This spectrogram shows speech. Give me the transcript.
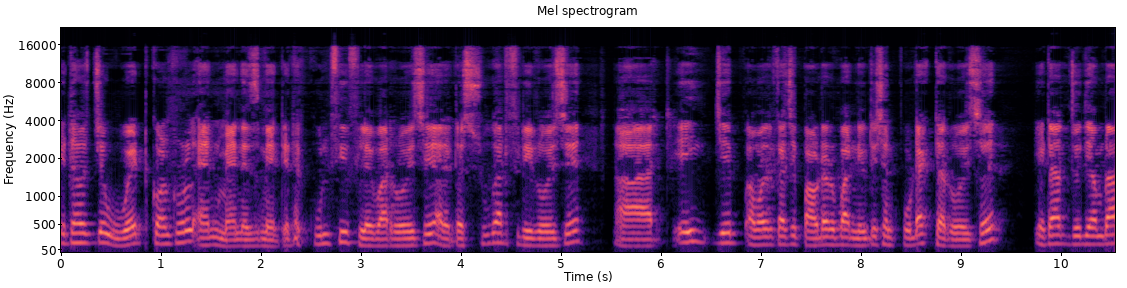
এটা হচ্ছে ওয়েট কন্ট্রোল অ্যান্ড ম্যানেজমেন্ট এটা কুলফি ফ্লেভার রয়েছে আর এটা সুগার ফ্রি রয়েছে। আর এই যে আমাদের কাছে পাউডার বা নিউট্রিশন প্রোডাক্টটা রয়েছে এটার যদি আমরা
